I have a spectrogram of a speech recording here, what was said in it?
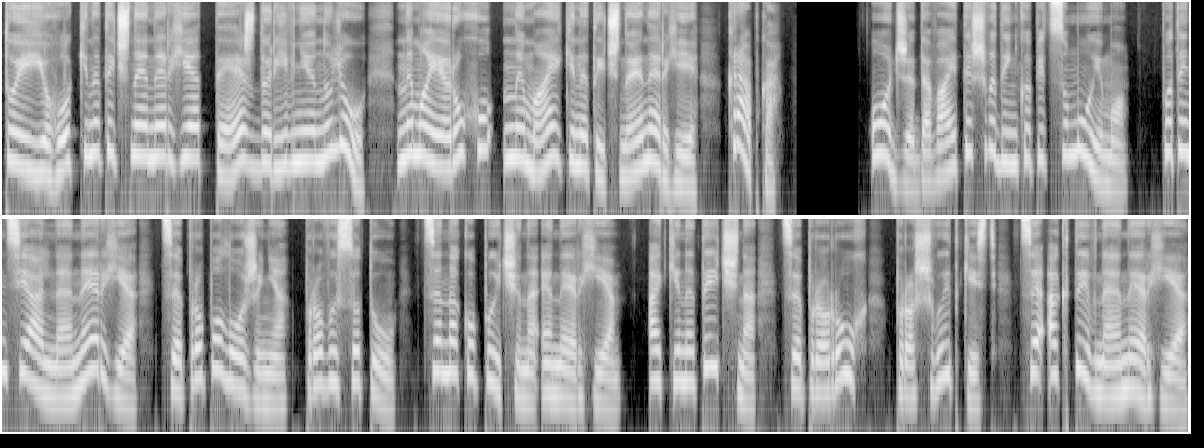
то і його кінетична енергія теж дорівнює нулю. Немає руху, немає кінетичної енергії. Крапка. Отже, давайте швиденько підсумуємо. Потенціальна енергія це про положення, про висоту, це накопичена енергія. А кінетична це про рух, про швидкість, це активна енергія.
